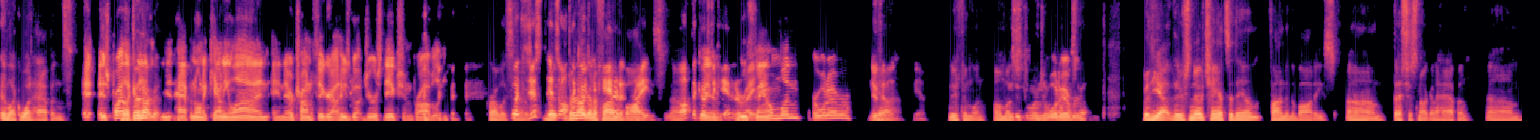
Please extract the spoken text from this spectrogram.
and like what happens. It- It's probably But like an not incident happened on a county line, and they're trying to figure out who's got jurisdiction. Probably Probably so. Well, it's just- it's off they're the not coast going to of find the Canada, right? bodies. Uh, Off the coast of Canada, right? Newfoundland or whatever. Newfoundland. Yeah. Newfoundland, almost Newfoundland, jo- whatever. got- But yeah, there's no chance of them finding the bodies. Um, that's just not going to happen. Um,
